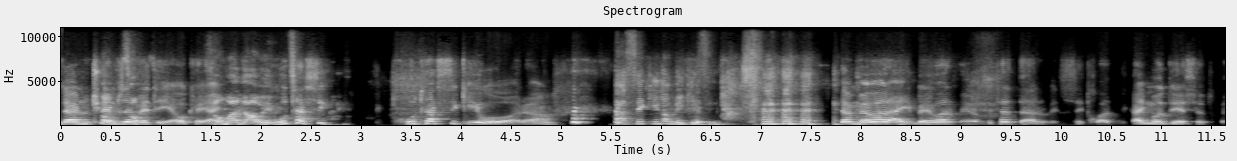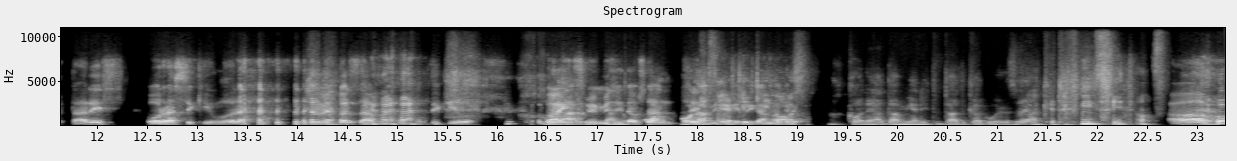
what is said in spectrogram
და ნუ ჩემზე მეტია, ოკეი, აი. ხომა დავივიწყე. 500 500 კილოა რა. 100 კილო მიგიზინავს. და მე ვარ აი მე ვარ პირობითად არ ვიცი სიტყვად. აი მოდი ესე ვთქვათ, არის 200 კილო რა. მე ვარ 65 კილო. მაინც მიმიზიდავს და 201 კილო კონე ადამიანი თუ დადგა გვერდზე აქეთ მიმიზიდავს. აუ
